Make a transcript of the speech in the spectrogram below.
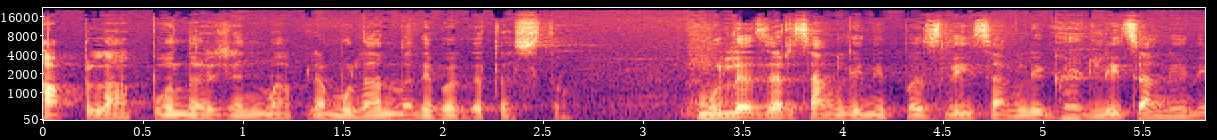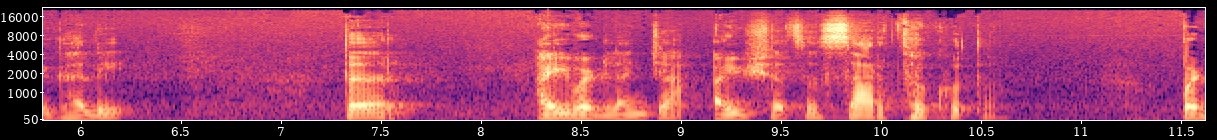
आपला पुनर्जन्म आपल्या मुलांमध्ये बघत असतो. मुलं जर चांगली निपजली चांगली घडली चांगली निघाली तर आईवडिलांच्या आयुष्याचं सार्थक होतं. पण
